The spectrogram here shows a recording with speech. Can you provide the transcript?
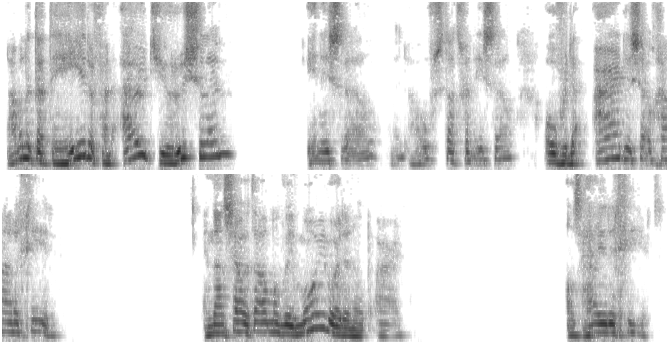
Namelijk dat de Heer vanuit Jeruzalem in Israël, de hoofdstad van Israël, over de aarde zou gaan regeren. En dan zou het allemaal weer mooi worden op aarde. Als Hij regeert.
